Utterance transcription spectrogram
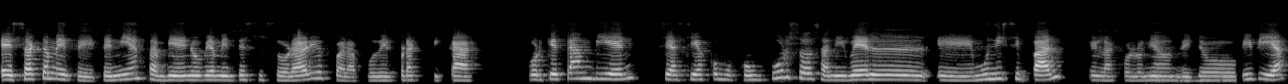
Exactamente, tenían también obviamente sus horarios para poder practicar, porque también se hacía como concursos a nivel eh, municipal en la colonia donde yo vivía,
